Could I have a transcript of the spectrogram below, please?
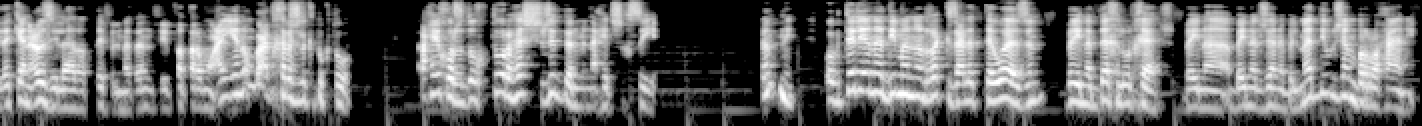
إذا كان عزل هذا الطفل مثلا في فترة معينة ومن بعد خرج لك دكتور. راح يخرج دكتور هش جدا من ناحية الشخصية. فهمتني؟ وبالتالي أنا ديما نركز على التوازن بين الداخل والخارج بين بين الجانب المادي والجانب الروحاني.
